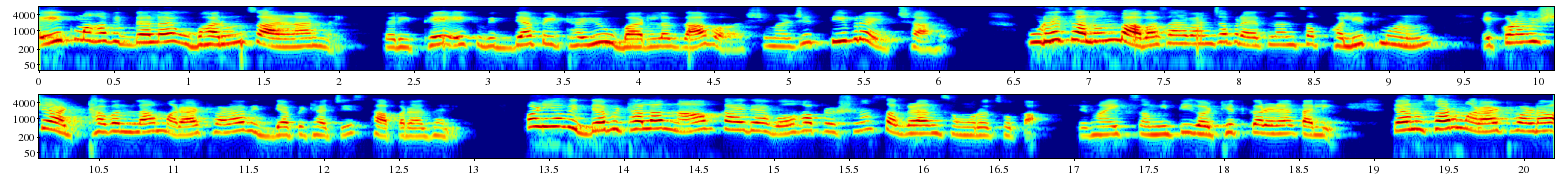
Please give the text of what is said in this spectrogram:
एक महाविद्यालय उभारून चालणार नाही तर इथे एक विद्यापीठही उभारलं जावं अशी माझी तीव्र इच्छा आहे. पुढे चालून बाबासाहेबांच्या प्रयत्नांचं फलित म्हणून एकोणीसशे अठ्ठावन्न ला मराठवाडा विद्यापीठाची स्थापना झाली. पण या विद्यापीठाला नाव काय द्यावं हा प्रश्न सगळ्यांसमोरच होता. तेव्हा एक समिती गठीत करण्यात आली. त्यानुसार मराठवाडा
